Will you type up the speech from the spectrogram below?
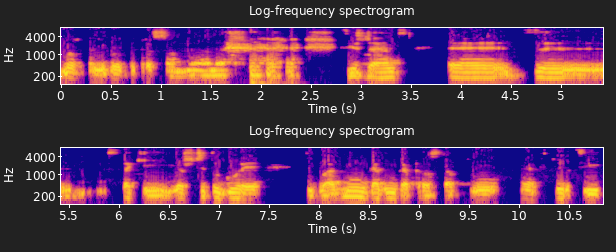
może to nie było zbyt rozsądne, ale zjeżdżając e, z, z takiego szczytu góry, była długa, długa prosta w, w Turcji.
